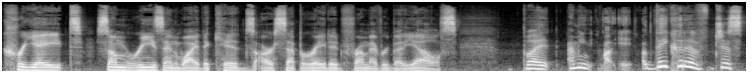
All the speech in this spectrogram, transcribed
create some reason why the kids are separated from everybody else but I mean, uh, they could have just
